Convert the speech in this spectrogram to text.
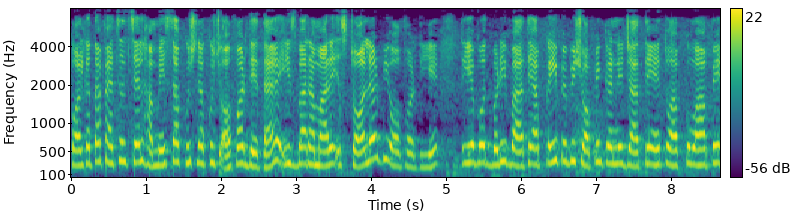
कोलकाता फ़ैशन सेल हमेशा कुछ ना कुछ ऑफ़र देता है। इस बार हमारे स्टॉलर भी ऑफ़र दिए। तो ये बहुत बड़ी बात है। आप कहीं पे भी शॉपिंग करने जाते हैं तो आपको वहाँ पे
